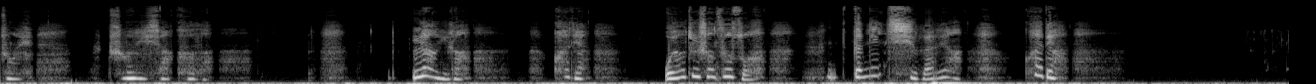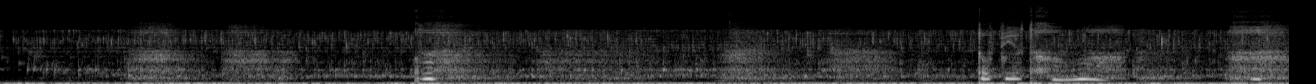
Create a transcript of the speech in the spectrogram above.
终于，终于下课了。让一让，快点，我要去上厕所，赶紧起来呀，快点。啊都憋疼了啊！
